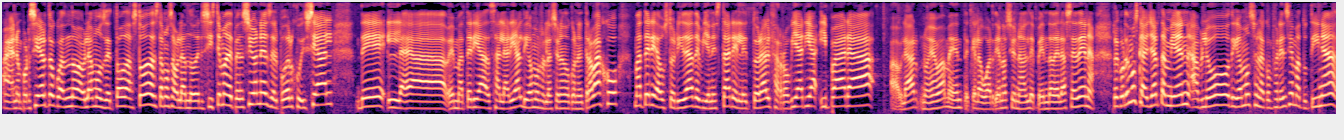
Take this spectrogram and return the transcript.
Bueno, por cierto, cuando hablamos de todas, todas, estamos hablando del sistema de pensiones, del Poder Judicial, de la en materia salarial, digamos, relacionado con el trabajo, materia de autoridad, de bienestar electoral, ferroviaria y para hablar nuevamente que la Guardia Nacional dependa de la Sedena. Recordemos que ayer también habló, digamos, en la conferencia matutina,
